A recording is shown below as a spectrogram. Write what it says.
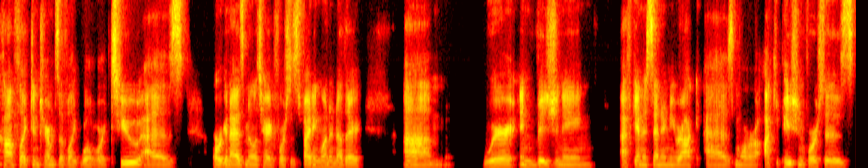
conflict in terms of like World War II as organized military forces fighting one another. Um, we're envisioning Afghanistan and Iraq as more occupation forces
